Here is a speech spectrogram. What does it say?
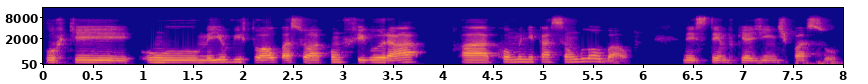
porque o meio virtual passou a configurar a comunicação global nesse tempo que a gente passou.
